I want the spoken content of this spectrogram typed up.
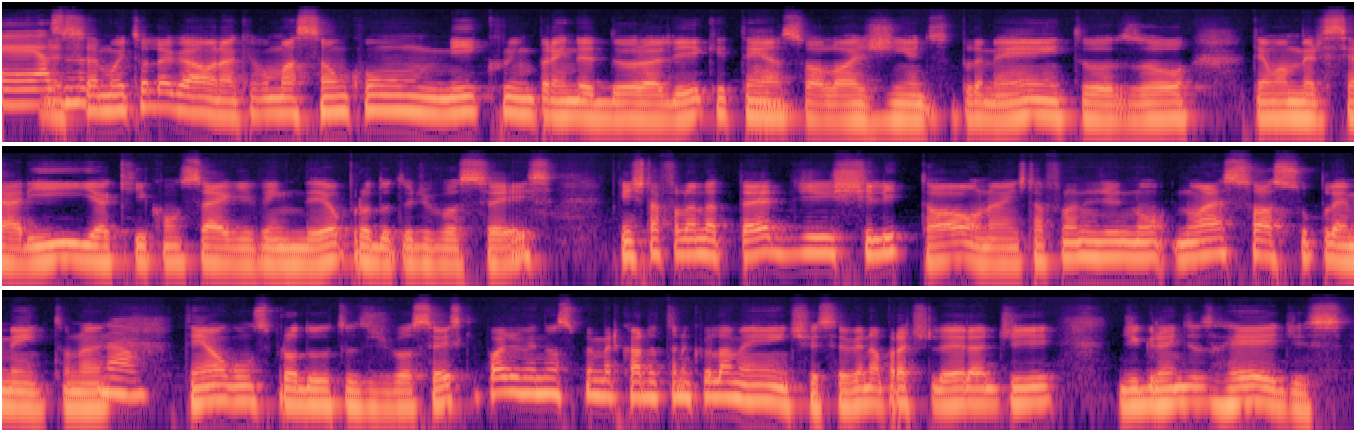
É, Isso no- é muito legal, né? Que é uma ação com um microempreendedor ali que tem a sua lojinha de suplementos ou tem uma mercearia que consegue vender o produto de vocês. Porque a gente tá falando até de xilitol, né? A gente tá falando de... Não, não é só suplemento, né? Não. Tem alguns produtos de vocês que pode vender no supermercado tranquilamente. Você vê na prateleira de, de grandes redes.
